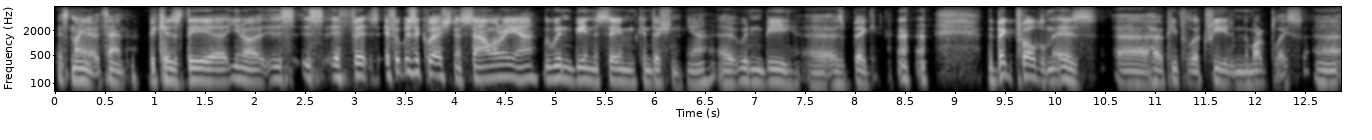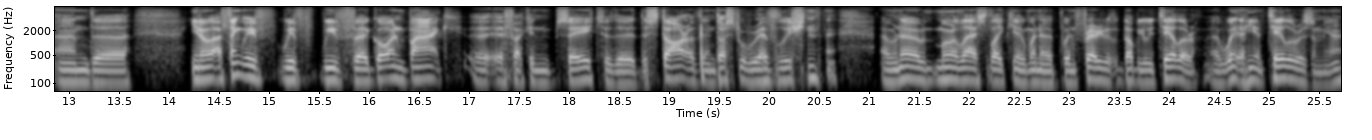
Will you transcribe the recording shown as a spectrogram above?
it's nine out of ten because the uh, you know it's, it's, if it's if it was a question of salary, yeah, we wouldn't be in the same condition. Yeah, Uh, it wouldn't be uh, as big. the big problem is uh, how people are treated in the workplace, uh, and uh, you know I think we've we've we've gone back, if I can say, to the the start of the industrial revolution. and we're now more or less like you know, when when Frederick W. Taylor, you know, Taylorism, yeah,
